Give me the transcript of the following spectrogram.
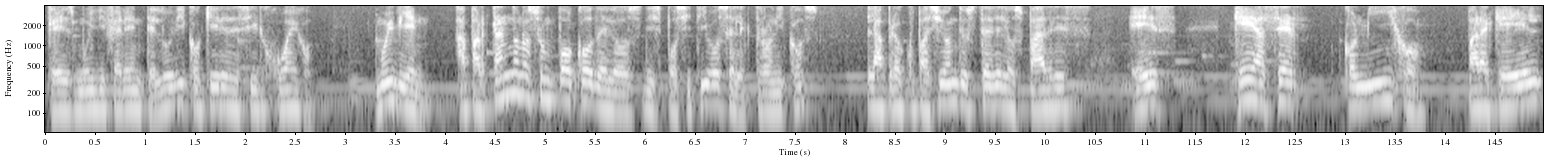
que es muy diferente. Lúdico quiere decir juego. Muy bien, apartándonos un poco de los dispositivos electrónicos, la preocupación de ustedes los padres es qué hacer con mi hijo para que él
